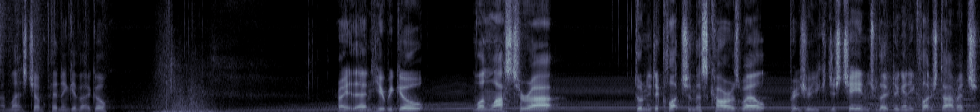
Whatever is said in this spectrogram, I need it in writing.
And let's jump in and give it a go. Right then, here we go. One last hurrah. Don't need a clutch in this car as well. Pretty sure you can just change without doing any clutch damage.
